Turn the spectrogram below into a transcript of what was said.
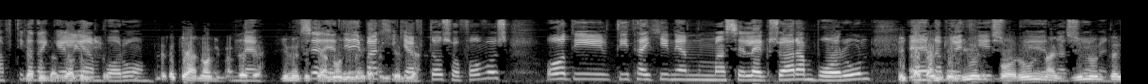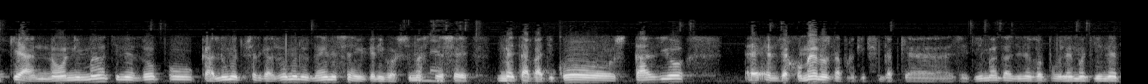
αυτή η καταγγελία μπορούν; Γίνεται και ανώνυμα ναι. βέβαια. Γίνεται και ανώνυμα υπάρχει και αυτός ο φόβος ότι τι θα γίνει αν μας ελέγξουν. Άρα μπορούν οι ε, να βοηθήσουν. μπορούν να γίνονται και ανώνυμα την εδώ που καλούμε τους εργαζόμενους να είναι σε εγρήγορση. Είμαστε ναι. σε μεταβατικό στάδιο ε, ενδεχομένως να προκύψουν κάποια ζητήματα. Είναι εδώ που λέμε ότι είναι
